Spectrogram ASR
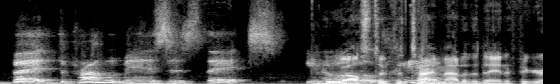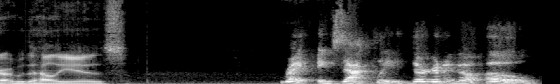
But the problem is is that, you know, Who else took the time out of the day to figure out who the hell he is? Right, exactly. They're gonna go, oh,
